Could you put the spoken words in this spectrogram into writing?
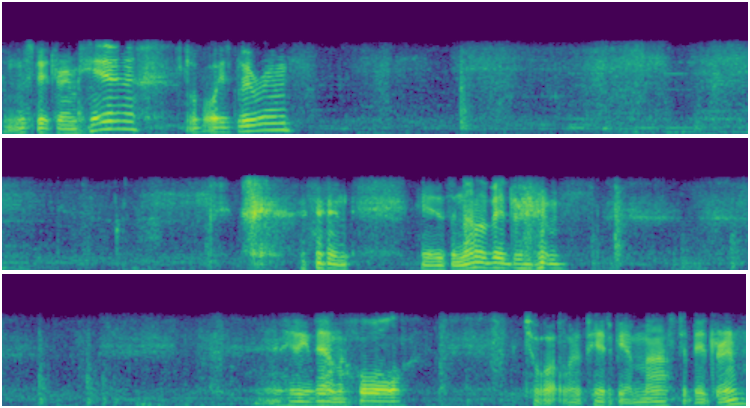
And this bedroom here, little boy's blue room. and here's another bedroom. And heading down the hall to what would appear to be a master bedroom.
